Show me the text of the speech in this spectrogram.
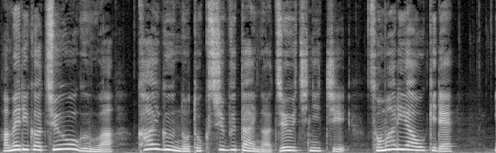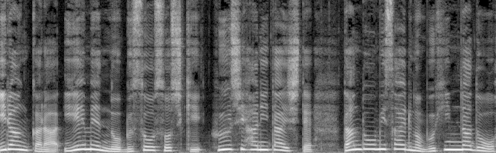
アメリカ中央軍は海軍の特殊部隊が11日、ソマリア沖でイランからイエメンの武装組織フーシ派に対して弾道ミサイルの部品などを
